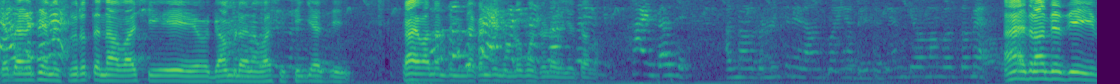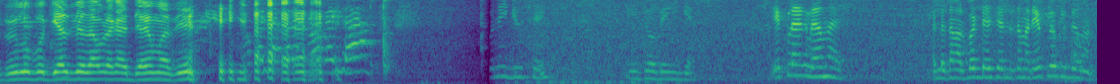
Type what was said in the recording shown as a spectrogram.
કહેતા નથી અમે સુરતના વાસી એ હવે ગામડાના વાસી થઈ ગયા છે કાંઈ વાંધો નહીં તમે કન્ટિન્યુ બ્લોગમાં રહેજો ચાલો. હા રાંધે છે. સુલું ગેસ બેસ આપણે કાંઈ દેહમાં છે બની ગયું છે. એ જો બેસી ગયા. એકલા એકલા અમે એટલે તમારો બર્થડે છે એટલે તમારે એકલું એકલું બેવાનું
